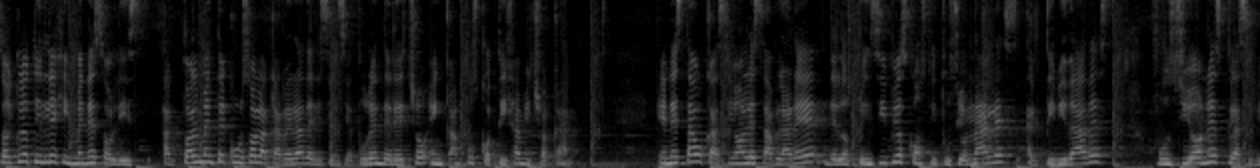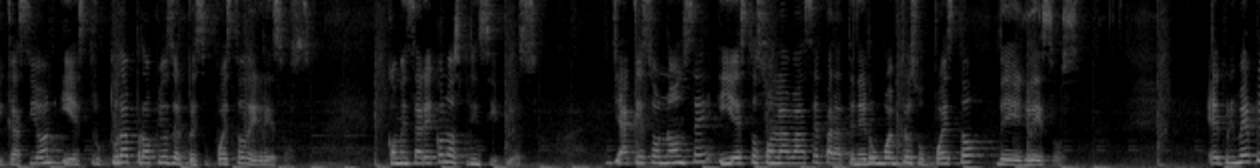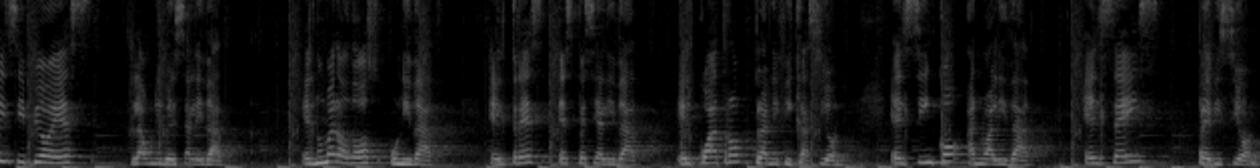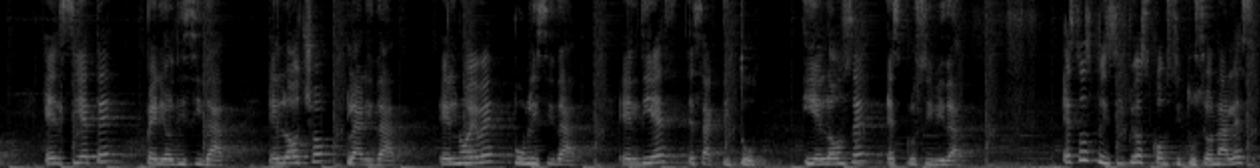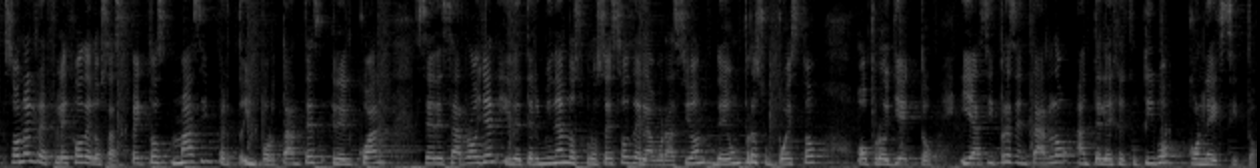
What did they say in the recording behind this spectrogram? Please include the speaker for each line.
Speaker 1: Soy Clotilde Jiménez Solís. Actualmente curso la carrera de licenciatura en Derecho en Campus Cotija, Michoacán. En esta ocasión les hablaré de los principios constitucionales, actividades, funciones, clasificación y estructura propios del presupuesto de egresos. Comenzaré con los principios, ya que son 11 y estos son la base para tener un buen presupuesto de egresos. El primer principio es la universalidad. El número 2, unidad. El 3, especialidad. El 4, planificación. El 5, anualidad. El 6, previsión. El 7, periodicidad. El 8, claridad. El 9, publicidad. El 10, exactitud. Y el 11, exclusividad. Estos principios constitucionales son el reflejo de los aspectos más importantes en el cual se desarrollan y determinan los procesos de elaboración de un presupuesto o proyecto y así presentarlo ante el Ejecutivo con éxito.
